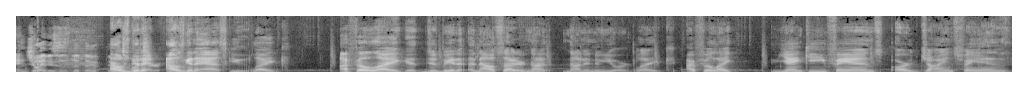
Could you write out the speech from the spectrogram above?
and joy. This is the. the, the I was gonna. I was gonna ask you like I feel like just being an outsider not not in New York like I feel like Yankee fans are Giants fans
